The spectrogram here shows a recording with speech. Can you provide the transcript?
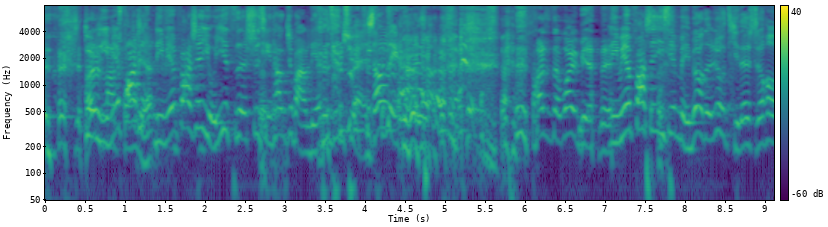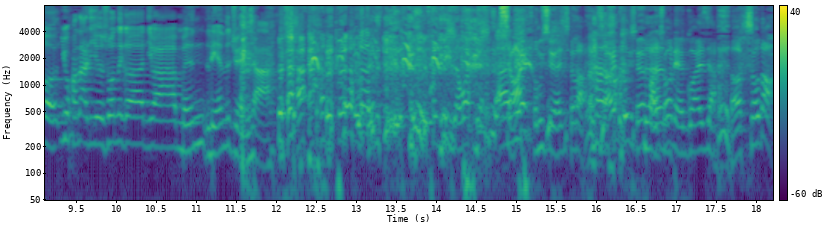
对，里面发生里面发生有意思的事情，他们就把帘子给卷上了呀。他是在外面的呀。里面发生一些美妙的肉体的时候，玉皇大帝就说：“那个，你把门帘子卷一下。他自己在外面，小爱同学是吧？小爱同学把窗帘关一下，然后收到。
